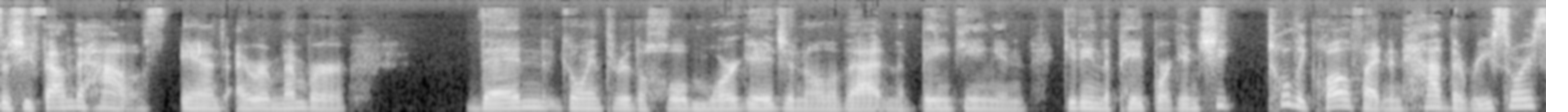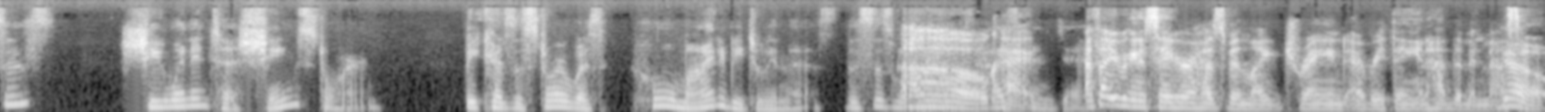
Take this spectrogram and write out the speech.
so she found a house and i remember then going through the whole mortgage and all of that and the banking and getting the paperwork and she totally qualified and had the resources she went into a shame storm because the story was who am i to be doing this this is what Oh, okay. husband did I thought you were going to say her husband like drained everything and had them in massive. no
